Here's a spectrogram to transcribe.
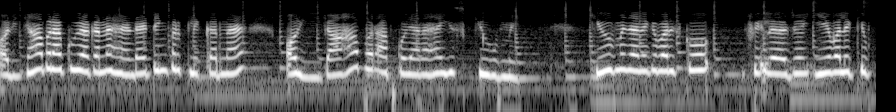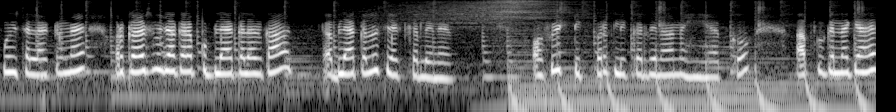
और यहाँ पर आपको क्या करना है? हैंड राइटिंग पर क्लिक करना है और यहाँ पर आपको जाना है इस क्यूब में। क्यूब में जाने के बाद इसको फिर जो ये वाले क्यूब को सेलेक्ट करना है और कलर्स में जाकर आपको ब्लैक कलर का ब्लैक कलर सेलेक्ट कर लेना है। और फिर टिक पर क्लिक कर देना नहीं है आपको। आपको करना क्या है?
